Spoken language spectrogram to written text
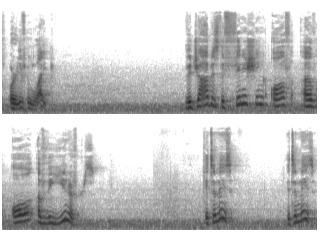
or even like. The job is the finishing off of all of the universe. It's amazing. It's amazing.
